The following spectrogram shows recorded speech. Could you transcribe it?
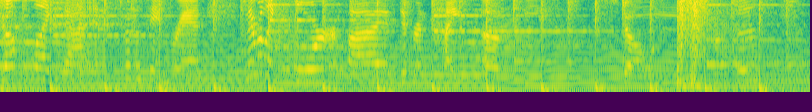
just like that and it's from the same brand. There were like four or five different types of these stone necklaces. I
